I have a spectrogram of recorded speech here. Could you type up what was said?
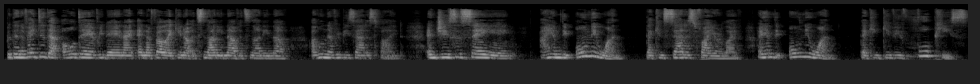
But then if I did that all day, every day, and I and I felt like, you know, it's not enough, it's not enough, I will never be satisfied. And Jesus saying, I am the only one that can satisfy your life. I am the only one that can give you full peace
